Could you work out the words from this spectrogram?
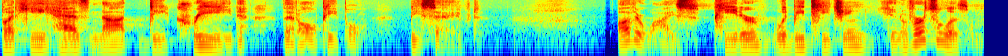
but he has not decreed that all people be saved. Otherwise, Peter would be teaching universalism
